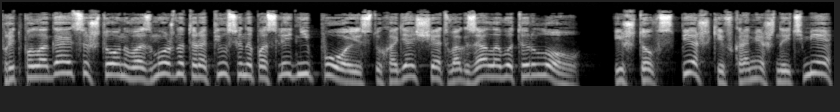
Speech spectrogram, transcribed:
Предполагается, что он, возможно, торопился на последний поезд, уходящий от вокзала Ватерлоу, и что в спешке в кромешной тьме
